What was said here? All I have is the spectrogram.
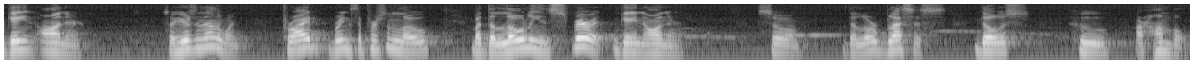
gain honor. So here's another one Pride brings the person low, but the lowly in spirit gain honor. So the Lord blesses those who are humble.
